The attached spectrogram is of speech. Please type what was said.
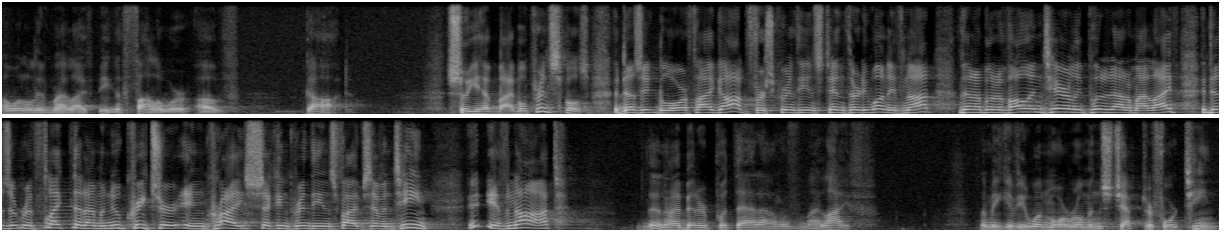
I want to live my life being a follower of God. So you have Bible principles. Does it glorify God? 1 Corinthians 10:31. If not, then I'm going to voluntarily put it out of my life. Does it reflect that I'm a new creature in Christ? 2 Corinthians 5:17. If not, then I better put that out of my life. Let me give you one more Romans chapter 14.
